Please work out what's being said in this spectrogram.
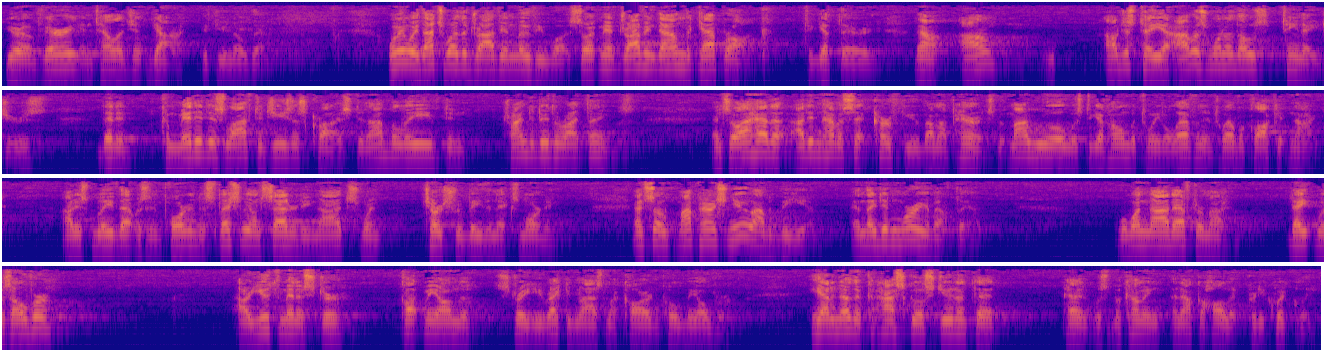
You're a very intelligent guy if you know that. Well, anyway, that's where the drive-in movie was. So it meant driving down the Cap Rock to get there. Now, I'll, I'll just tell you, I was one of those teenagers that had committed his life to Jesus Christ and I believed in trying to do the right things. And so I had a, I didn't have a set curfew by my parents, but my rule was to get home between 11 and 12 o'clock at night. I just believed that was important, especially on Saturday nights when church would be the next morning. And so my parents knew I would be in, and they didn't worry about that. Well, one night after my date was over, our youth minister caught me on the street. He recognized my car and pulled me over. He had another high school student that had, was becoming an alcoholic pretty quickly.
